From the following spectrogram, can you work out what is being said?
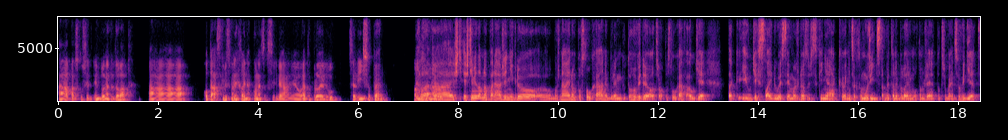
a pak zkusit implementovat. A otázky bychom nechali nakonec asi ideálně, jo? já to projedu celý. Super. Hele, a ještě, ještě mi tam napadá, že někdo uh, možná jenom poslouchá, nebude mít u toho video, třeba poslouchá v autě, tak i u těch slajdů, jestli je možnost vždycky nějak něco k tomu říct, aby to nebylo jenom o tom, že je potřeba něco vidět,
